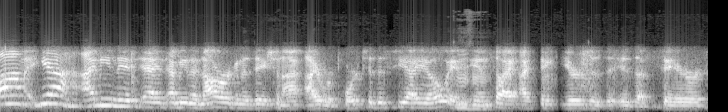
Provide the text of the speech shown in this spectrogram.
Um, yeah, I mean, it, I mean, in our organization, I, I report to the CIO, and, mm-hmm. and so I, I, think yours is, is a fair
